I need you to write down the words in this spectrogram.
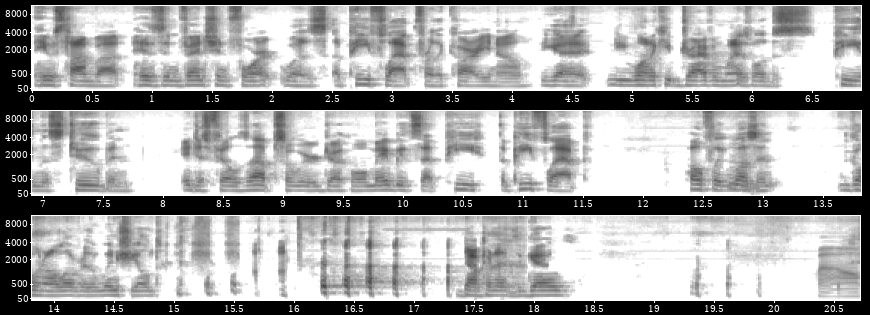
he was talking about his invention for it was a P flap for the car. You know, you got you want to keep driving, might as well just pee in this tube and it just fills up. So we were joking, well, maybe it's that P the P flap. Hopefully, it hmm. wasn't going all over the windshield. Dumping as it goes. Wow.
